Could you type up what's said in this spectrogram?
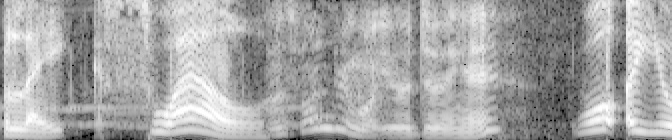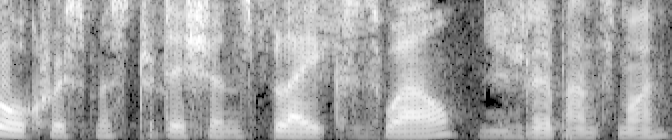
Blake Swell. I was wondering what you were doing here. What are your Christmas traditions, Blake Swell? Usually a pantomime.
